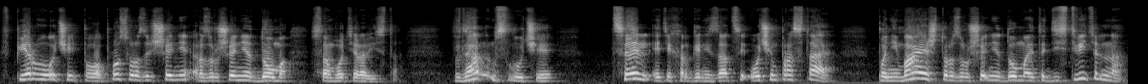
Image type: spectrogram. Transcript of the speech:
в первую очередь по вопросу разрешения, разрушения дома самого террориста. В данном случае цель этих организаций очень простая. Понимая, что разрушение дома это действительно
